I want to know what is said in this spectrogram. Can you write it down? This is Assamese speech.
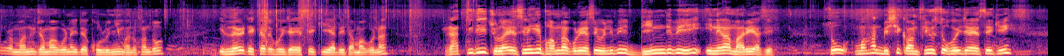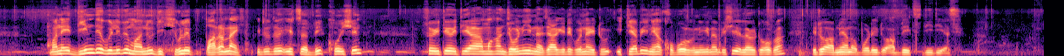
পুৰা মানুহ জমা কৰি না এতিয়া কলনী মানুহখনতো ইলাৰ্ট একটাতে হৈ যায় আছে কি ইয়াতে জমা কৰি না ৰাতি দি চলাই আছে নেকি ভাৱনা কৰি আছে হ'লেবি দিন দিবি এনেকুৱা মাৰি আছে। চ' মহান বেছি কনফিউজটো হৈ যায় আছে কি মানে দিন দি হ'লেবি মানুহ দেখিবলৈ পৰা নাই। এইটোতো it's a big question so' এইটো এতিয়া মহান কৈ না এইটো এতিয়া বি এনেকুৱা খবৰ শুনি কিনে বেছি এলাৰ্ট হ'ব পৰা। এইটো আপুনি ওপৰতে এইটো আপডেটছ দি দি আছে।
